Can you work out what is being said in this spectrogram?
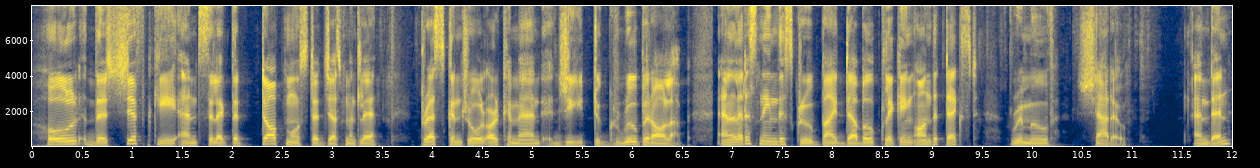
hold the shift key and select the topmost adjustment layer, press Ctrl or Command G to group it all up. And let us name this group by double clicking on the text, remove shadow. And then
